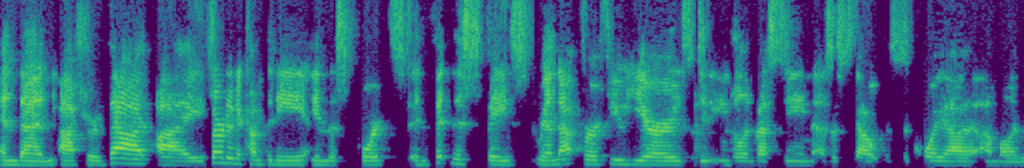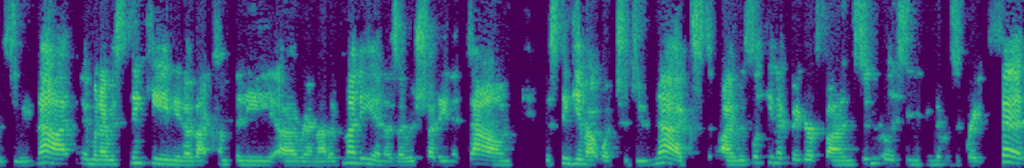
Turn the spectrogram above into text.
And then after that, I started a company in the sports and fitness space, ran that for a few years, did angel investing as a scout with Sequoia um, while I was doing that. And when I was thinking, you know, that company uh, ran out of money. And as I was shutting it down, was thinking about what to do next, I was looking at bigger funds, didn't really see anything that was a great fit.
